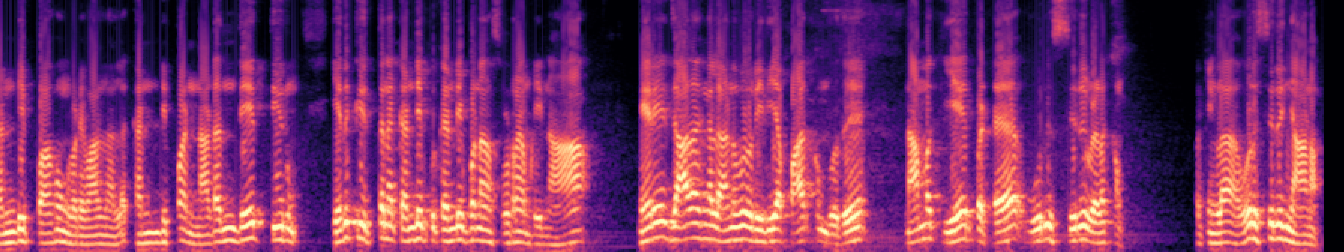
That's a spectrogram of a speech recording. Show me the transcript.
கண்டிப்பாக உங்களுடைய வாழ்நாளில் கண்டிப்பாக நடந்தே தீரும். எதுக்கு இத்தனை கண்டிப்பு கண்டிப்பாக நான் சொல்கிறேன் அப்படின்னா நிறைய ஜாதகங்கள் அனுபவ ரீதியாக பார்க்கும்போது நமக்கு ஏற்பட்ட ஒரு சிறு விளக்கம். ஓகேங்களா? ஒரு சிறு ஞானம்.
